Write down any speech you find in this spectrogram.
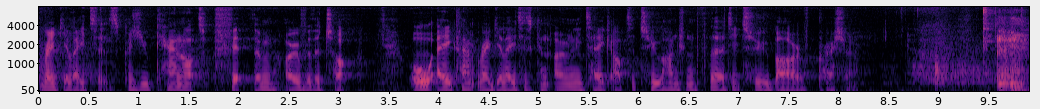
regulators because you cannot fit them over the top. All A-clamp regulators can only take up to 232 bar of pressure.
